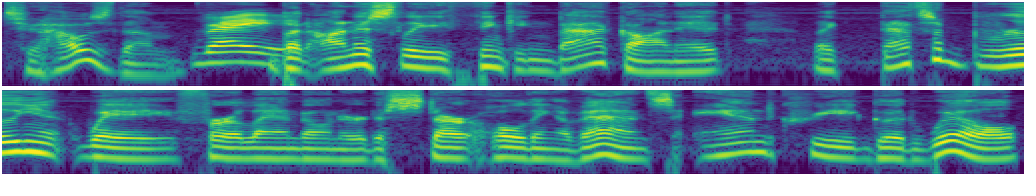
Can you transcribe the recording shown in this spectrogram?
to house them? right. But honestly, thinking back on it, like that's a brilliant way for a landowner to start holding events and create goodwill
